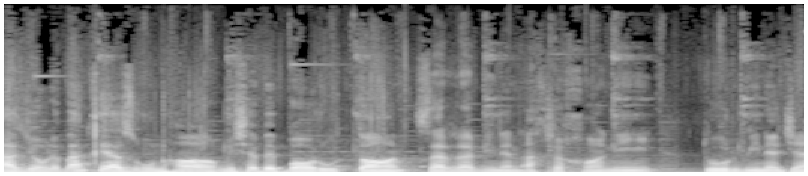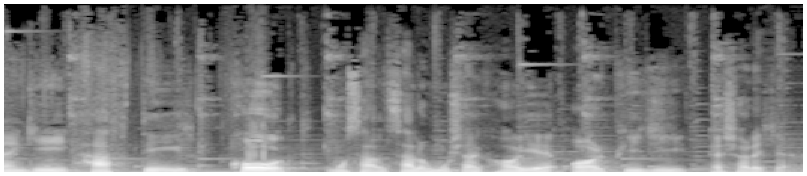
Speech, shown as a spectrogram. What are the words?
از جمله برخی از اونها میشه به باروددان، زربین نقشخانی، دوربین جنگی، هفتیر، کود، مسلسل و موشک های آرپیجی اشاره کرد.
